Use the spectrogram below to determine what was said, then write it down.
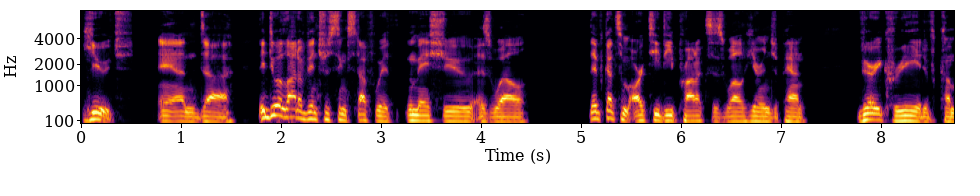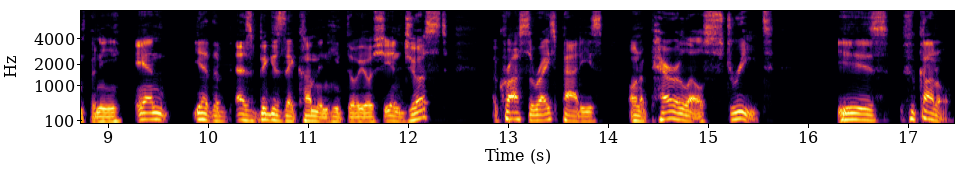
huge. And uh, they do a lot of interesting stuff with umeshu as well. They've got some RTD products as well here in Japan. Very creative company. And yeah, the, as big as they come in Hitoyoshi. And just across the rice paddies on a parallel street is Fukano.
